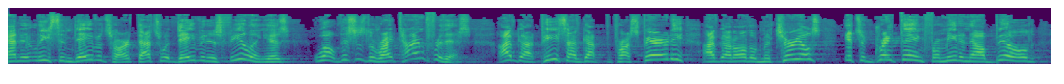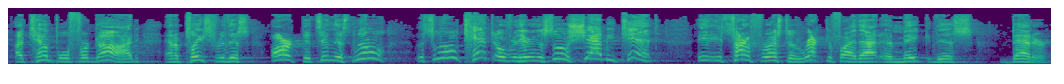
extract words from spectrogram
And at least in David's heart, that's what David is feeling is, well, this is the right time for this. I've got peace, I've got prosperity, I've got all the materials. It's a great thing for me to now build a temple for God and a place for this ark that's in this little this little tent over there, this little shabby tent. It's time for us to rectify that and make this better.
